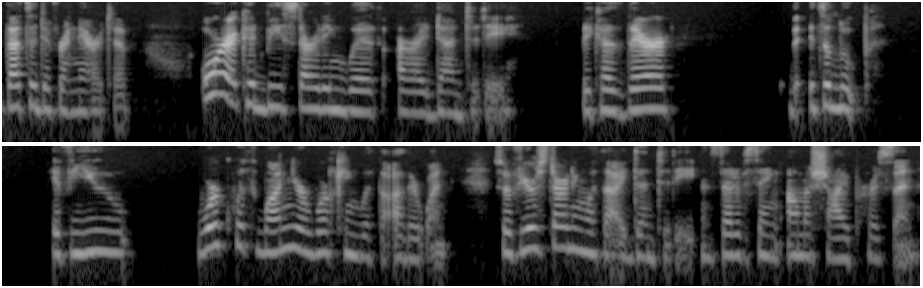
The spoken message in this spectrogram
that's a different narrative. Or it could be starting with our identity because they're it's a loop. If you work with one, you're working with the other one. So if you're starting with the identity, instead of saying I'm a shy person,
